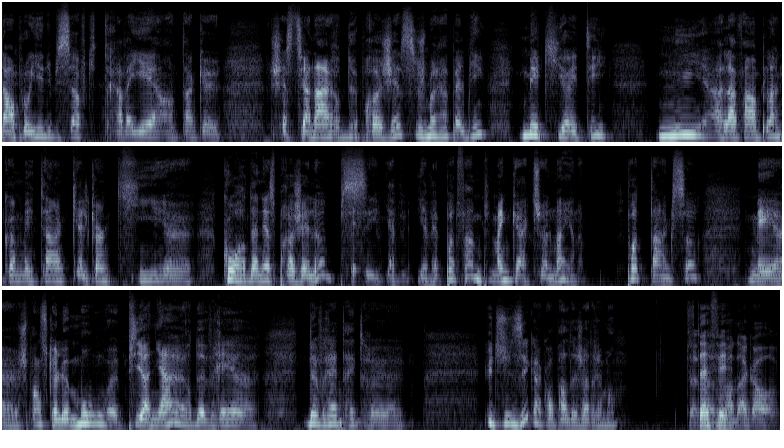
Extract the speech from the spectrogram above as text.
employée d'Ubisoft qui travaillait en tant que gestionnaire de projet, si je me rappelle bien, mais qui a été mis à l'avant-plan comme étant quelqu'un qui euh, coordonnait ce projet-là. Il n'y avait, pas de femmes, puis même qu'actuellement, il n'y en a pas tant que ça. Mais euh, je pense que le mot euh, pionnière devrait, devrait être utilisé quand on parle de Jade Raymond. Tout à fait. d'accord.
